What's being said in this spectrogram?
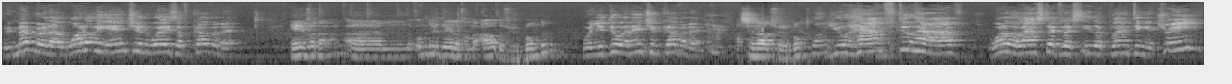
Remember that one of the ancient ways of covenant, Een van de ehm, onderdelen van de oude verbonden, when you do an ancient covenant, als je een oud verbond maakt, you have to have one of the last steps is either planting a tree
